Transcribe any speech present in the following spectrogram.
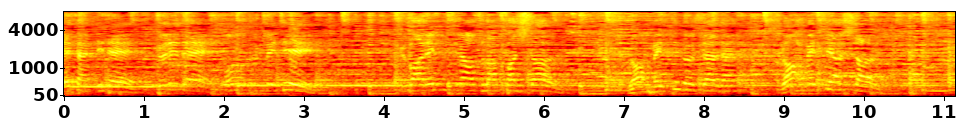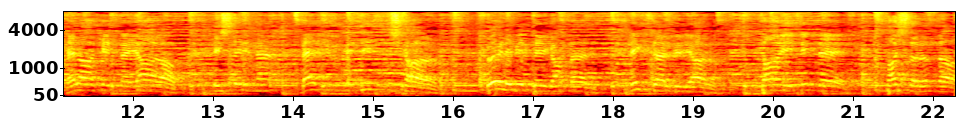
Efendi de, köle de, onun ümmeti. Mübarek yüzüne atılan taşlar. Rahmetli gözlerden, rahmetli yaşlar. Helak etme ya Rab. İşlerinden belki ümmetin çıkar. Böyle bir peygamber ne güzel bir yar. Taif'in de, taşların da,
